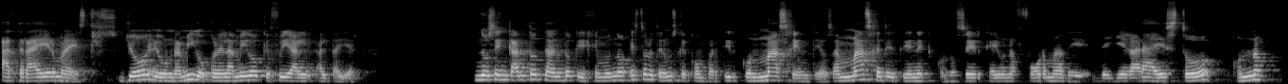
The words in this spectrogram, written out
a traer maestros. Yo y un amigo, con el amigo que fui al, taller. Nos encantó tanto que dijimos, no, esto lo tenemos que compartir con más gente, o sea, más gente que tiene que conocer que hay una forma de, de llegar a esto con una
